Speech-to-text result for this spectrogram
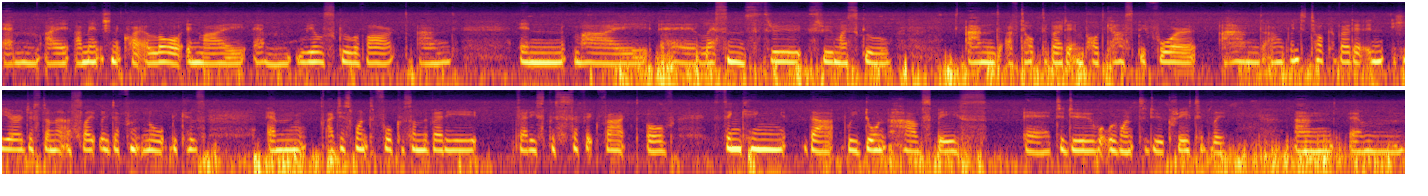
um, I, I, mention it quite a lot in my um, Real School of Art and in my uh, lessons through through my school. And I've talked about it in podcasts before and I'm going to talk about it in here just on a slightly different note because um, I just want to focus on the very, very specific fact of thinking that we don't have space uh, to do what we want to do creatively. And um,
